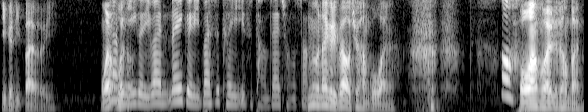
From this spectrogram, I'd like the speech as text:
一个礼拜而已。我那你一个礼拜，那一个礼拜是可以一直躺在床上？没有那个礼拜我去韩国玩了。哦，我玩回来就上班了。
